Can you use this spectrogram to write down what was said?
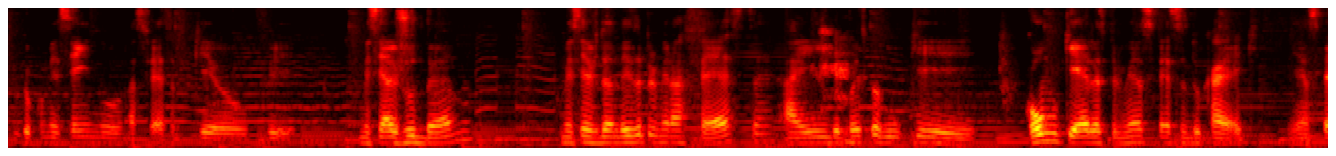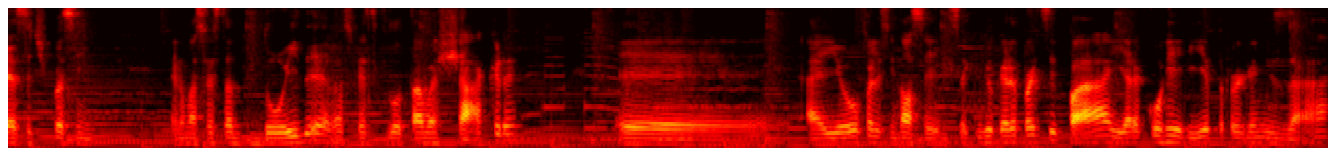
porque eu comecei indo nas festas porque eu fui, comecei ajudando, comecei ajudando desde a primeira festa, aí depois que eu vi que, como que eram as primeiras festas do CAEC, e as festas, tipo assim, eram umas festas doidas, eram umas festas que lotava chácara, é... aí eu falei assim, nossa, é isso aqui que eu quero participar, e era correria para organizar,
